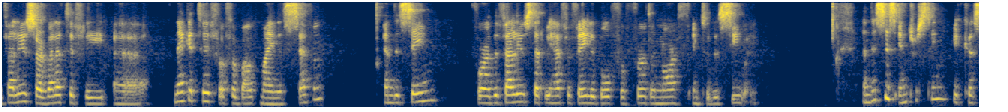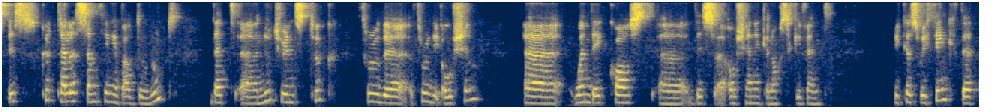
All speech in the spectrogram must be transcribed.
values are relatively uh, negative of about minus seven. And the same for the values that we have available for further north into the seaway. And this is interesting because this could tell us something about the route that uh, nutrients took through the, through the ocean uh, when they caused uh, this uh, oceanic anoxic event because we think that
